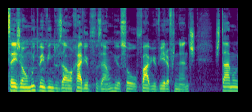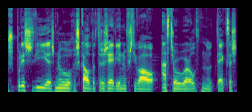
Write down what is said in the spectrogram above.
Sejam muito bem-vindos ao Rádio Difusão. Eu sou o Fábio Vieira Fernandes. Estamos por estes dias no rescaldo da tragédia no festival Astro World, no Texas,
